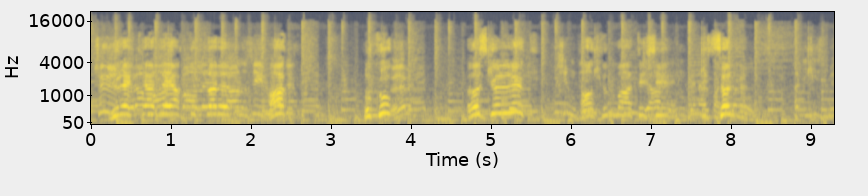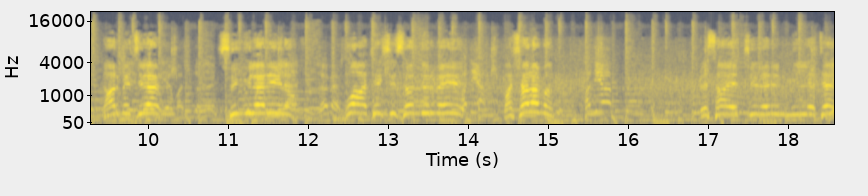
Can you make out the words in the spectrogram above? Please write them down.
600 yüreklerde yaktıkları hak, hukuk, özgürlük, Şimdi kalkınma ateşi hiç sönmedi. Darbeciler süngüleriyle 600 lira versin. bu ateşi söndürmeyi başaramadı. Vesayetçilerin millete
